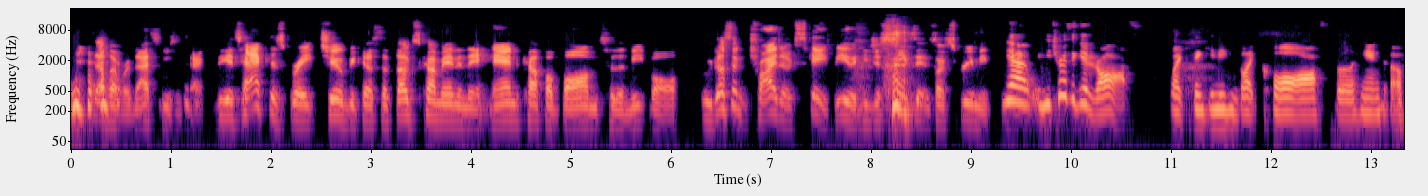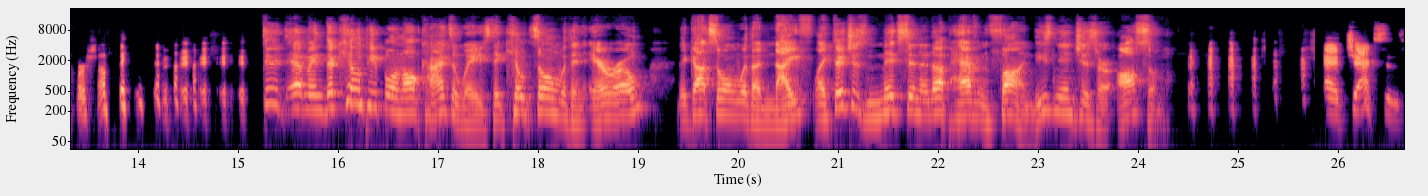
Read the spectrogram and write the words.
Def Leppard. That's who's attacked. The attack is great too because the thugs come in and they handcuff a bomb to the meatball, who doesn't try to escape either. He just sees it and starts screaming. Yeah, he tries to get it off, like thinking he can like claw off the handcuff or something. Dude, I mean, they're killing people in all kinds of ways. They killed someone with an arrow. They got someone with a knife. Like they're just mixing it up, having fun. These ninjas are awesome. At Jackson's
